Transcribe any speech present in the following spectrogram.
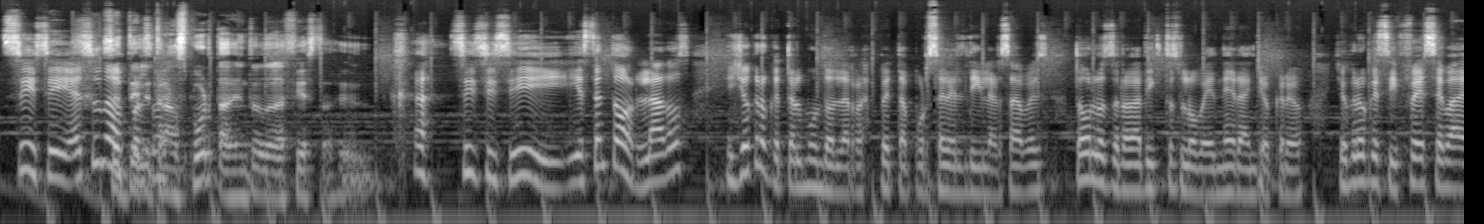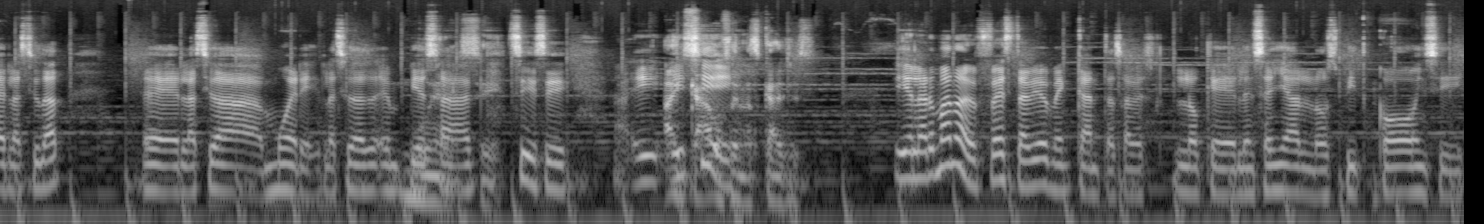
Sí, sí, es uno de los Se teletransporta dentro de las fiestas. sí, sí, sí, y está en todos lados. Y yo creo que todo el mundo le respeta por ser el dealer, ¿sabes? Todos los drogadictos lo veneran, yo creo. Yo creo que si Fez se va de la ciudad, eh, la ciudad muere, la ciudad empieza. sí. sí, sí. Y, Hay caos en las calles. Y el hermano de Fez también me encanta, ¿sabes? Lo que le enseña los bitcoins y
